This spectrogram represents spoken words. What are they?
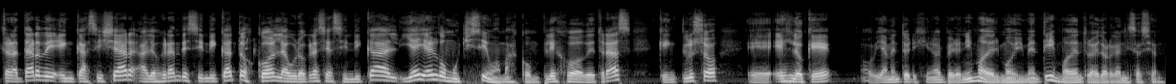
tratar de encasillar a los grandes sindicatos con la burocracia sindical. Y hay algo muchísimo más complejo detrás, que incluso eh, es lo que obviamente originó el peronismo del movimentismo dentro de la organización.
